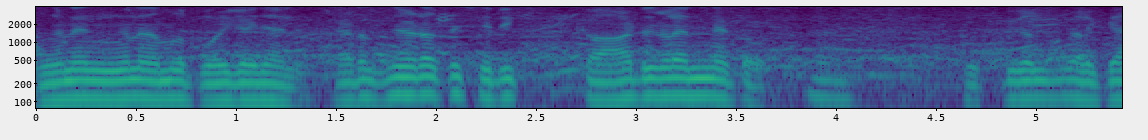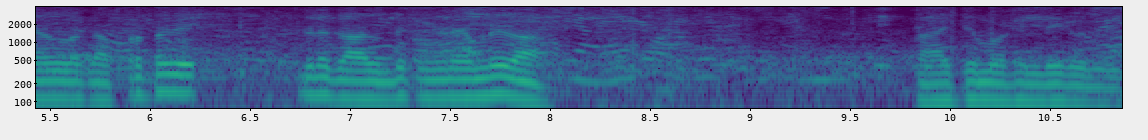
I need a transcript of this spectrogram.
അങ്ങനെ ഇങ്ങനെ നമ്മൾ പോയി കഴിഞ്ഞാൽ ഇടത്തിനിടത്ത് ശരി കാടുകൾ തന്നെ കേട്ടോ കുട്ടികൾക്ക് കളിക്കാനുള്ള അപ്പുറത്തെ ഇതിലൊക്കെ ആളുണ്ട് ഇങ്ങനെ നമ്മൾ ഇതാ. താജ്മഹലിലേക്ക് വന്നു.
